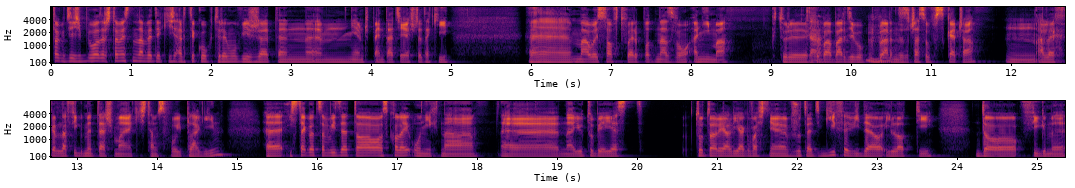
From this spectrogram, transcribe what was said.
to gdzieś było. Zresztą jest nawet jakiś artykuł, który mówi, że ten, nie wiem czy pamiętacie, jeszcze taki e, mały software pod nazwą Anima, który tak. chyba bardziej był popularny mhm. za czasów Sketcha, mm, ale dla Figmy też ma jakiś tam swój plugin. E, I z tego co widzę, to z kolei u nich na, e, na YouTubie jest tutorial, jak właśnie wrzucać GIFy, wideo i Lotti do Figmy,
